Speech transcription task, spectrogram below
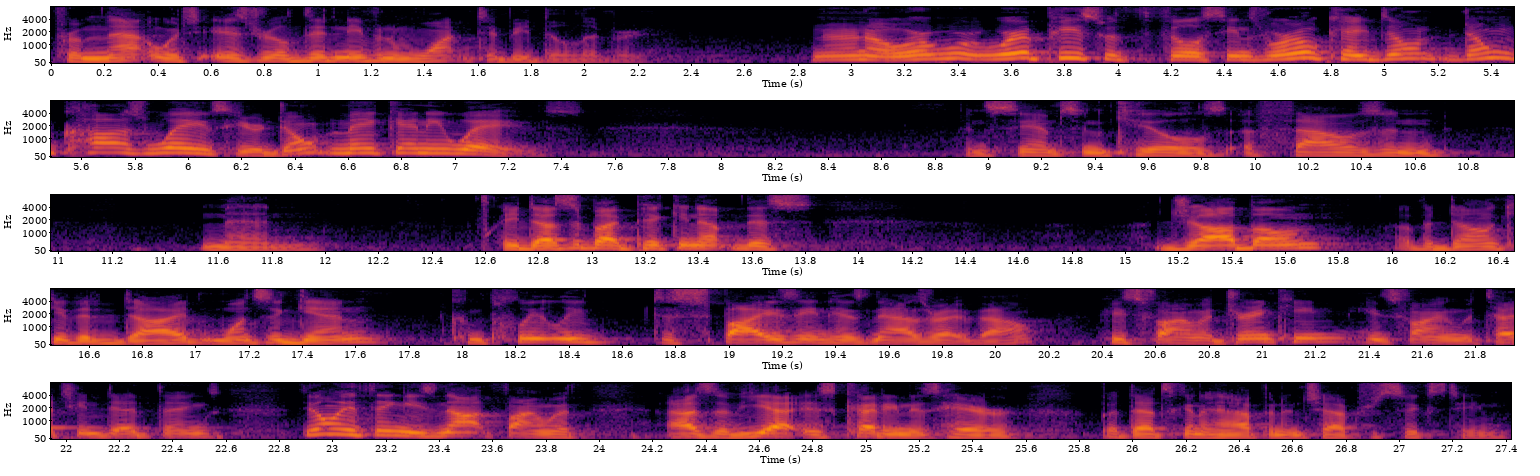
from that which Israel didn't even want to be delivered. No, no, no. We're, we're, we're at peace with the Philistines. We're okay. Don't, don't cause waves here. Don't make any waves. And Samson kills a thousand men. He does it by picking up this jawbone of a donkey that had died, once again, completely despising his Nazarite vow. He's fine with drinking, he's fine with touching dead things. The only thing he's not fine with, as of yet, is cutting his hair, but that's going to happen in chapter 16.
